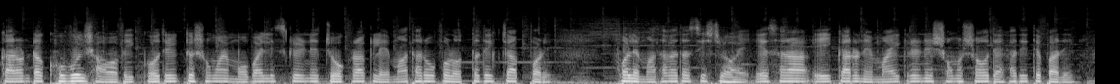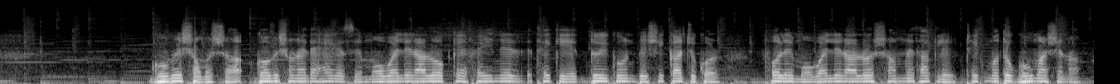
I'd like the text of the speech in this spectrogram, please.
কারণটা খুবই স্বাভাবিক। অতিরিক্ত সময় মোবাইল স্ক্রিনে চোখ রাখলে মাথার উপর অত্যাধিক চাপ পড়ে, ফলে মাথা ব্যথার সৃষ্টি হয়। এছাড়া এই কারণে মাইগ্রেনের সমস্যাও দেখা দিতে পারে। ঘুমের সমস্যা। গবেষণায় দেখা গেছে, মোবাইলের আলো ক্যাফেইনের থেকে দুই গুণ বেশি কার্যকর, ফলে মোবাইলের আলোর সামনে থাকলে ঠিকমতো ঘুম আসে না।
